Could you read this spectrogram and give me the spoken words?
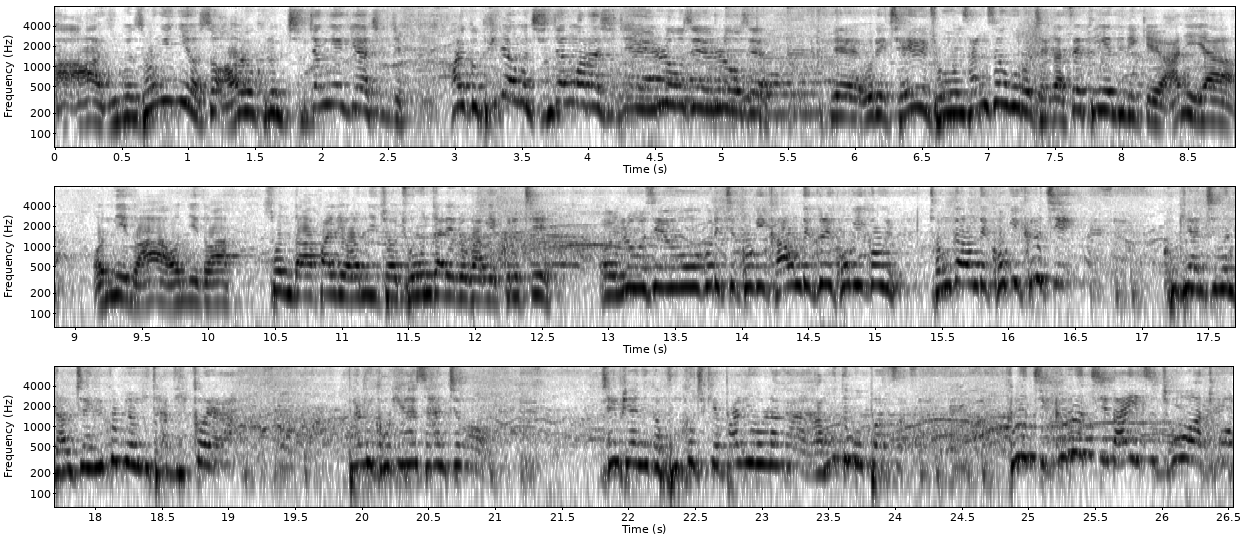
아, 아 이분 성인이었어? 아유 그럼 진작 얘기하시지. 아이고 필요하면 진작만 하시지. 예, 일로 오세요, 일로 오세요. 예, 우리 제일 좋은 상석으로 제가 세팅해 드릴게요. 아니 야 언니 놔, 언니 놔. 손 놔, 빨리 언니 저 좋은 자리로 가게. 그렇지. 어, 일로 오세요. 그렇지. 거기 가운데 그래 거기 거기 정 가운데 거기 그렇지. 거기 앉으면 남자 일곱 명이 다 네 거야. 빨리 거기 가서 앉아. 창피하니까 불 꺼줄게 빨리 올라가 아무도 못 봤어 그렇지 그렇지. 나이스. 좋아 좋아.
